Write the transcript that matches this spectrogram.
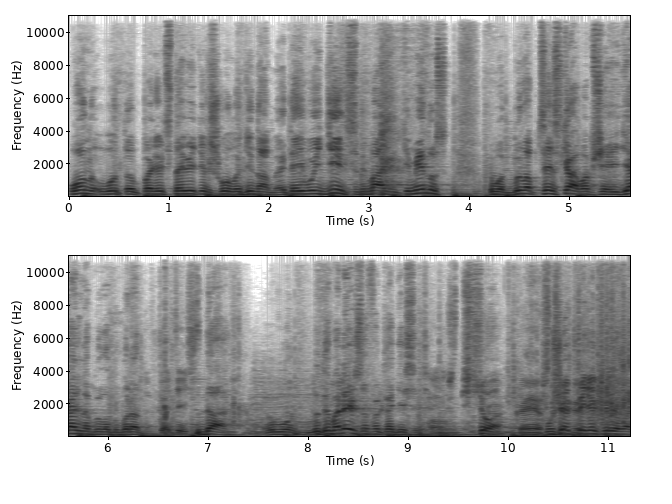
он вот э, представитель школы «Динамо». Это его единственный маленький минус. Вот. Было бы ЦСКА вообще идеально было бы, брат. ФК-10. Да. Вот. Ну ты болеешь за ФК-10? Все. Конечно, Уже конечно. перекрыло.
